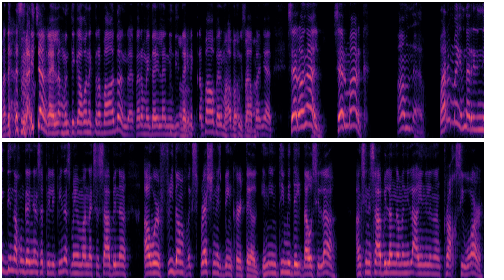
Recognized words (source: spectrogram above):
Madalas tayo dyan. Kaya muntik ako nagtrabaho doon. Pero may dahilan hindi tayo nagtrabaho. Pero mahabang usapan yan. Sir Ronald, Sir Mark, um, parang may narinig din akong ganyan sa Pilipinas. May mga nagsasabi na our freedom of expression is being curtailed. Ini-intimidate daw sila. Ang sinasabi lang naman nila, ayaw nila ng proxy war.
